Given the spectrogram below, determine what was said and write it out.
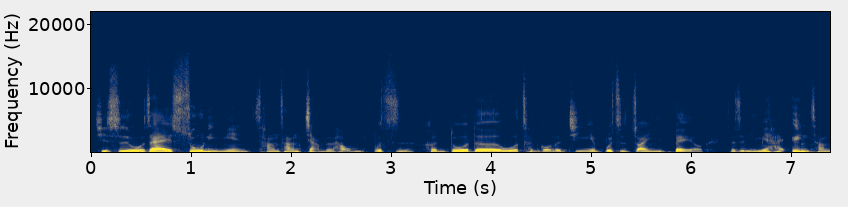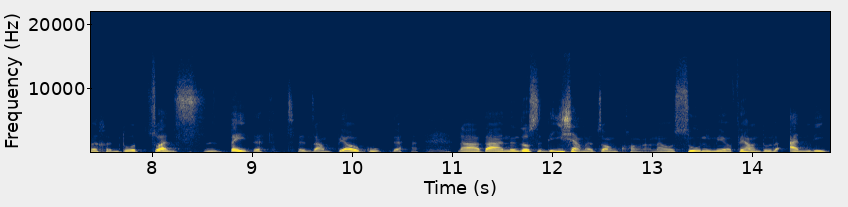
其实我在书里面常常讲的，它我们不止很多的我成功的经验，不止赚一倍哦，这是里面还蕴藏了很多赚十倍的成长标股的。那当然，那都是理想的状况了。那我书里面有非常多的案例，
